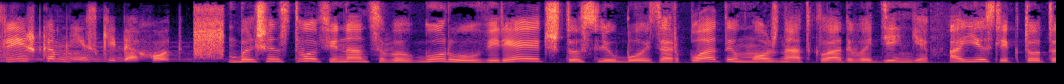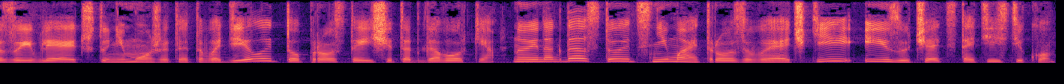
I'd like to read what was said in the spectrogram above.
Слишком низкий доход. Большинство финансовых гуру уверяет, что с любой зарплаты можно откладывать деньги. А если кто-то заявляет, что не может этого делать, то просто ищет отговорки. Но иногда стоит снимать розовые очки и изучать статистику.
